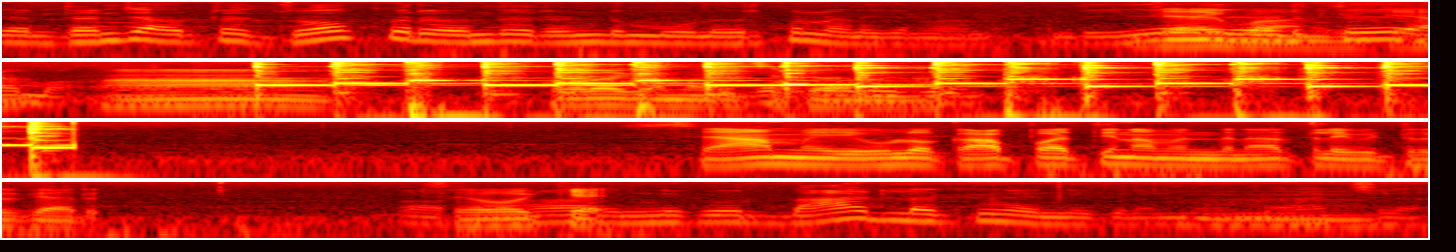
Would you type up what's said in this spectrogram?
எனக்கு தெரிஞ்சு அவர்கிட்ட ஜோக்கர் வந்து ரெண்டு மூணு இருக்கும்னு நினைக்கிறேன் நான். அந்த ஏழு எடுத்து? ஆமாம் சாம் இவ்வளோ காப்பாற்றி நம்ம இந்த நேரத்தில் விட்டுருக்காரு. சரி ஓகே. இன்னைக்கு ஒரு பேட் லக்குங்க இன்னைக்கு நம்ம மேட்ச்சில்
